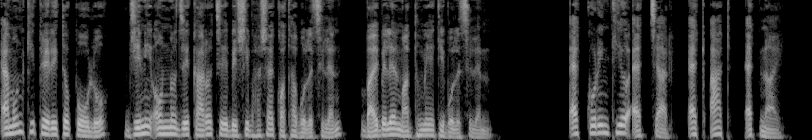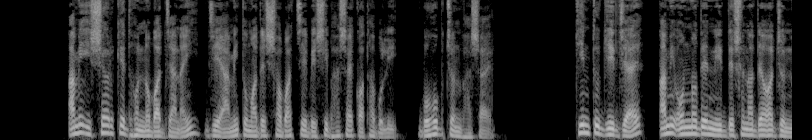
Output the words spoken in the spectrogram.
এমনকি প্রেরিত পৌল, যিনি অন্য যে কারও চেয়ে বেশি ভাষায় কথা বলেছিলেন, বাইবেলের মাধ্যমে এটি বলেছিলেন। এক করিন্থীয় এক চার, এক আট, এক নয়। আমি ঈশ্বরকে ধন্যবাদ জানাই যে আমি তোমাদের সবার চেয়ে বেশি ভাষায় কথা বলি, বহুবচন ভাষায়। কিন্তু গির্জায় আমি অন্যদের নির্দেশনা দেওয়ার জন্য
